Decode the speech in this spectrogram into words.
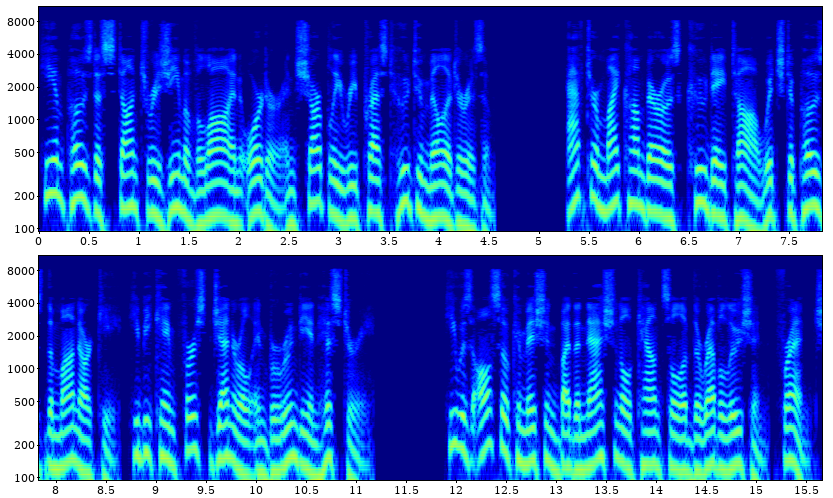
He imposed a staunch regime of law and order and sharply repressed Hutu militarism. After Micombero's coup d'état which deposed the monarchy, he became first general in Burundian history. He was also commissioned by the National Council of the Revolution French,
